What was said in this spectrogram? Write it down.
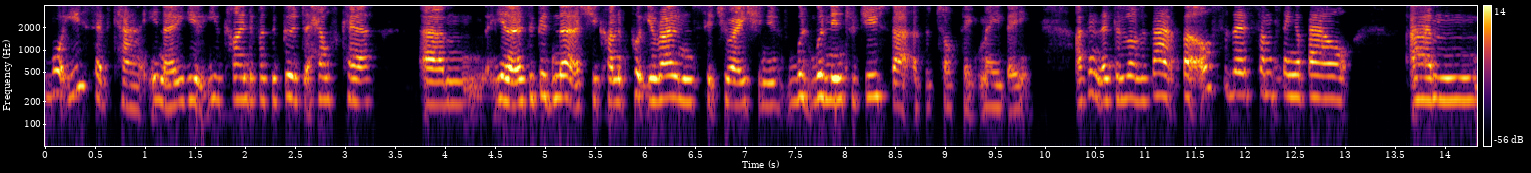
what you said, Kat. You know, you you kind of as a good healthcare um, you know, as a good nurse, you kind of put your own situation, you would, wouldn't introduce that as a topic, maybe. I think there's a lot of that, but also there's something about um,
